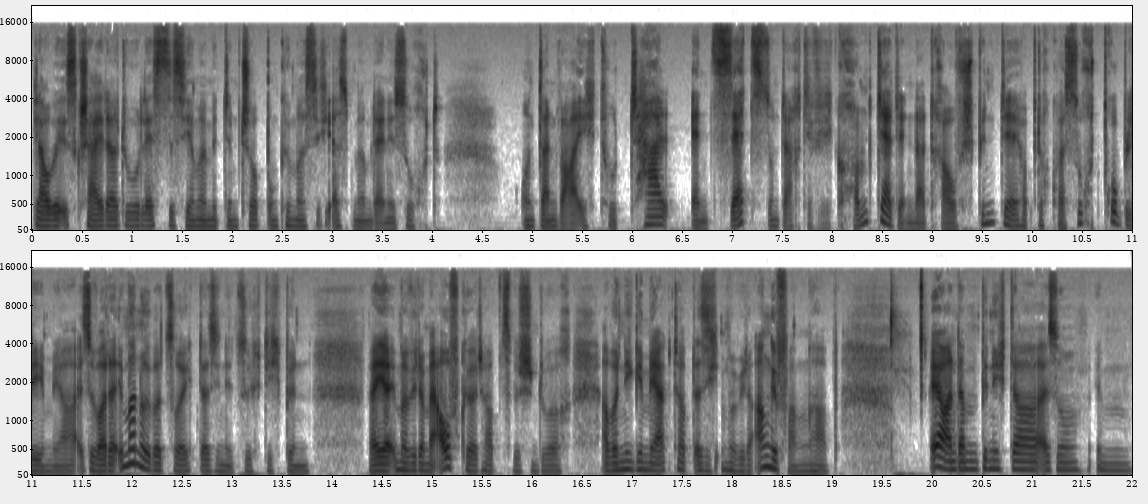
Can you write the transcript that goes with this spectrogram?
glaube ich, ist gescheiter, du lässt es hier mal mit dem Job und kümmerst dich erstmal um deine Sucht. Und dann war ich total entsetzt und dachte, wie kommt der denn da drauf? Spinnt der? Ich habe doch kein Suchtproblem, ja. Also war da immer nur überzeugt, dass ich nicht süchtig bin, weil ich ja immer wieder mal aufgehört habe zwischendurch, aber nie gemerkt habe, dass ich immer wieder angefangen habe. Ja, und dann bin ich da, also im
